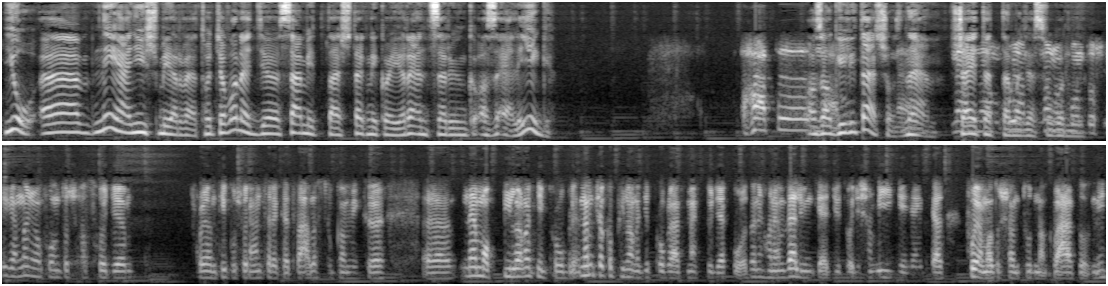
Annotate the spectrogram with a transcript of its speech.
Jó, néhány ismérvet, hogyha van egy számítástechnikai rendszerünk, az elég? Hát, az nem, agilitáshoz? Nem. nem. Sejtettem, nem, olyan, hogy ez nagyon fontos, Igen, nagyon fontos az, hogy olyan típusú rendszereket választunk, amik nem a pillanatnyi problém, nem csak a pillanatnyi problémát meg tudják oldani, hanem velünk együtt, vagyis a mi igényeinkkel folyamatosan tudnak változni.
